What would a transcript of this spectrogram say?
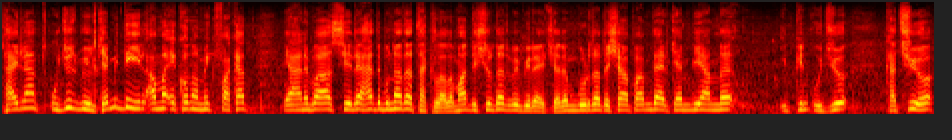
Tayland ucuz bir ülke mi? Değil ama ekonomik fakat yani bazı şeyler hadi buna da takılalım. Hadi şurada da bir bira içelim. Burada da şey yapalım derken bir anda ipin ucu kaçıyor.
